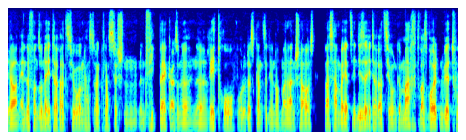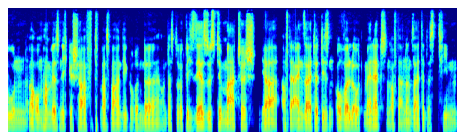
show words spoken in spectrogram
Ja, am Ende von so einer Iteration hast du dann klassischen ein Feedback, also eine, eine Retro, wo du das Ganze dir nochmal anschaust. Was haben wir jetzt in dieser Iteration gemacht? Was wollten wir tun? Warum haben wir es nicht geschafft? Was waren die Gründe? Und dass du wirklich sehr systematisch, ja, auf der einen Seite diesen Overload managst und auf der anderen Seite das Team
